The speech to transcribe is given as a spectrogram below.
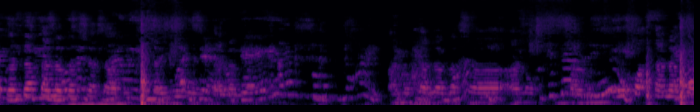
Maganda talaga siya, sabi ko sa'yo. Talaga. Ano talaga sa, ano, sa lupa talaga.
